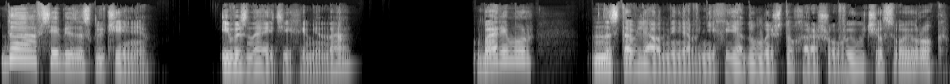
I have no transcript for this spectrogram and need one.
Да, все без исключения. И вы знаете их имена? Барримур наставлял меня в них, и я думаю, что хорошо выучил свой урок.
